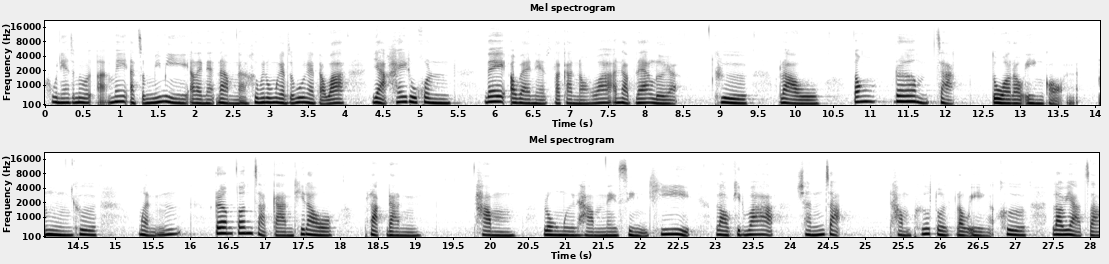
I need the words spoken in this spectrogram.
คือวันนี้จะไม่รู้ไม่อาจจะไม่มีอะไรแนะนำนะ คือไม่รู้เหมือนกันจะพูดไง แต่ว่าอยากให้ทุกคนได้ awareness ละกันเนาะว่าอันดับแรกเลยอะคือเราต้องเริ่มจากตัวเราเองก่อน อืม คือเหมือนเริ่มต้นจากการที่เราผลักดันทำลงมือทำในสิ่งที่เราคิดว่าฉันจะทำเพื่อตัวเราเองอะคือเราอยากจะ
